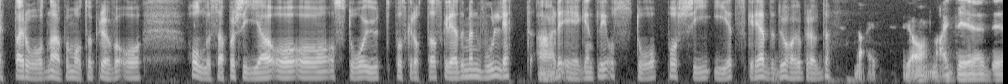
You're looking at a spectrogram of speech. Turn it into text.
et av rådene er på en måte å prøve å holde seg på skia og, og, og stå ut på skråttet av skredet. Men hvor lett er det egentlig å stå på ski i et skred? Du har jo prøvd det. Nei, ja, nei det, det,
